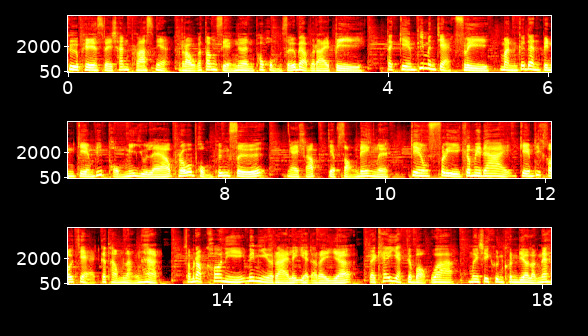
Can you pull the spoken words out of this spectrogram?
คือ PlayStation Plus เนี่ยเราก็ต้องเสียเงินเพราะผมซื้อแบบรายปี แต่เกมที่มันแจกฟรี มันก็ดันเป็นเกมที่ผมมีอยู่แล้ว เพราะว่าผมเพิ่งซื้อ ไงครับ เจ็บ 2 เด้งเลย เกมฟรีก็ไม่ได้ เกมที่เขาแจกก็ทำหลังหักสำหรับข้อนี้ไม่มีรายละเอียดอะไรเยอะ แต่แค่อยากจะบอกว่าไม่ใช่คุณคนเดียวหรอกนะ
